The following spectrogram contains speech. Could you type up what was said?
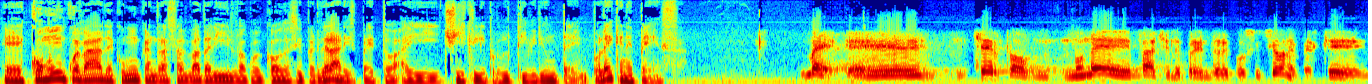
eh, comunque vada e comunque andrà salvata l'ILVA, qualcosa si perderà rispetto ai cicli produttivi di un tempo. Lei che ne pensa? Beh, eh Certo, non è facile prendere posizione perché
